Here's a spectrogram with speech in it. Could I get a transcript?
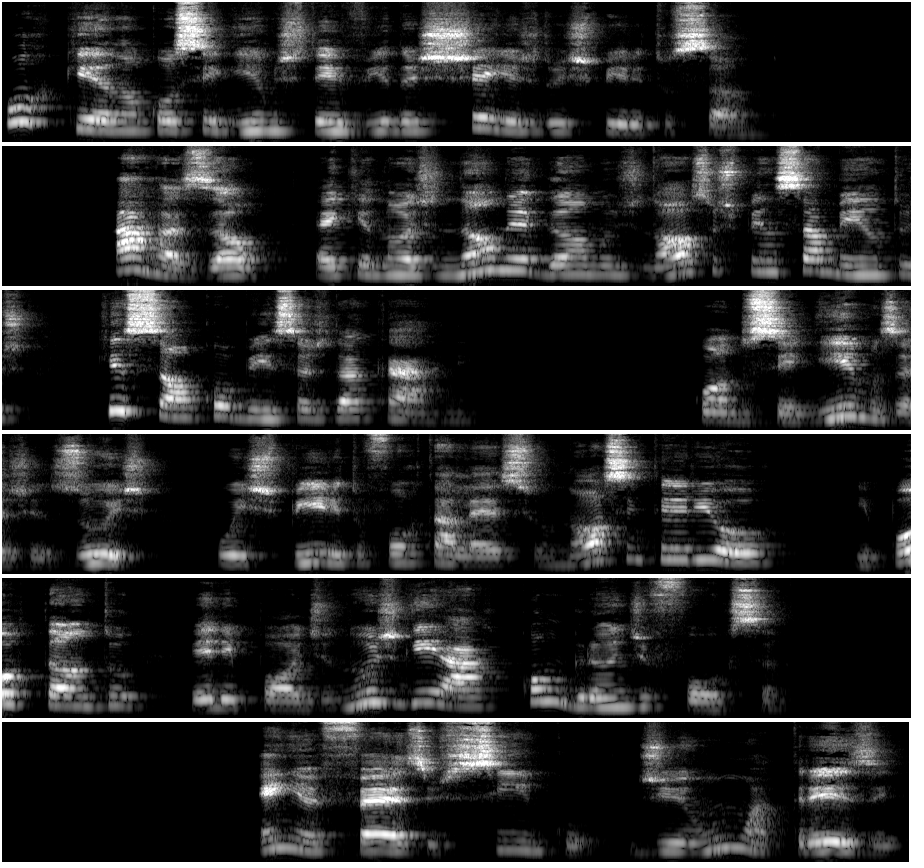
Por que não conseguimos ter vidas cheias do Espírito Santo? A razão é que nós não negamos nossos pensamentos, que são cobiças da carne. Quando seguimos a Jesus, o Espírito fortalece o nosso interior e, portanto, ele pode nos guiar com grande força. Em Efésios 5, de 1 a 13,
